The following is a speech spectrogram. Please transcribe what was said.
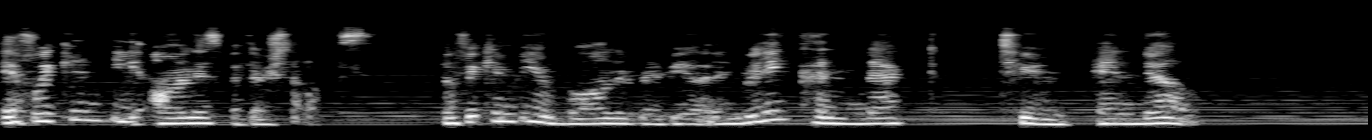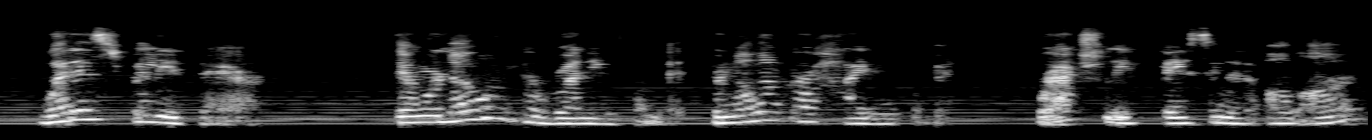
If we can be honest with ourselves, if we can be reveal and really connect to and know what is really there, then we're no longer running from it. We're no longer hiding from it. We're actually facing it all on,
